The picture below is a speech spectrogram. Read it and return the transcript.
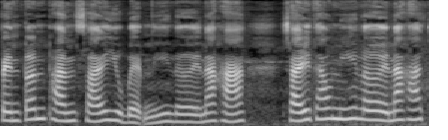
เป็นต้นพันธุ์ไซส์อยู่แบบนี้เลยนะคะ ไซส์เท่านี้เลยนะคะ 70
